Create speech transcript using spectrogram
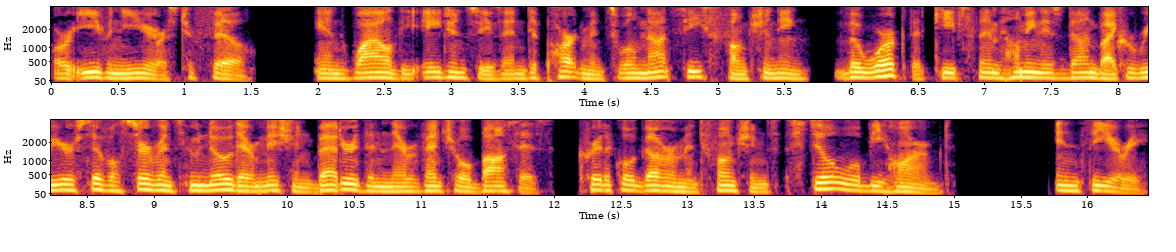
or even years to fill. And while the agencies and departments will not cease functioning, the work that keeps them humming is done by career civil servants who know their mission better than their eventual bosses. Critical government functions still will be harmed. In theory,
